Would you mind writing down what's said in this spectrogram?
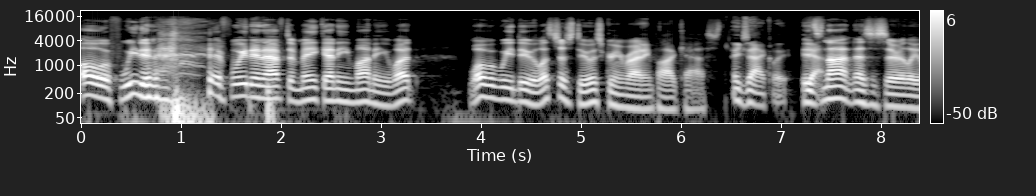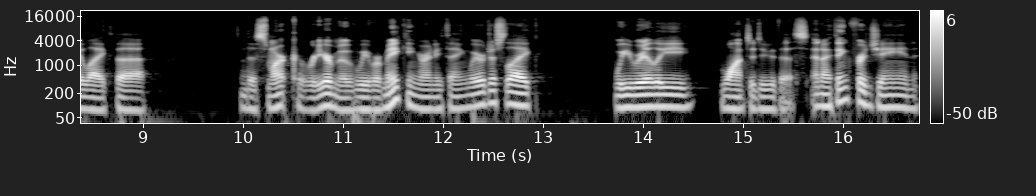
oh, if we didn't, if we didn't have to make any money, what, what would we do? Let's just do a screenwriting podcast. Exactly. It's yeah. not necessarily like the, the smart career move we were making or anything. We were just like, we really want to do this. And I think for Jane,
